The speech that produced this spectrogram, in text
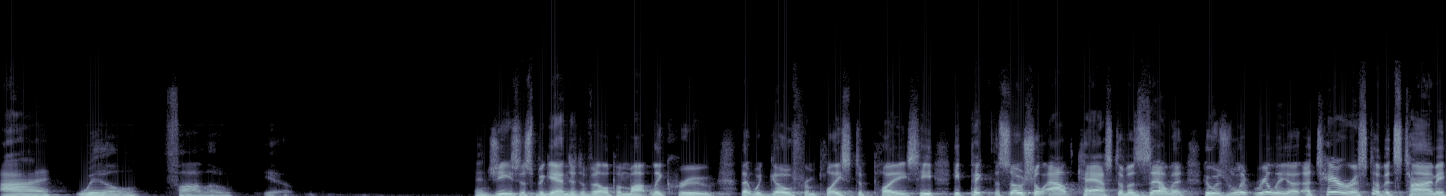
I will follow him. And Jesus began to develop a motley crew that would go from place to place. He, he picked the social outcast of a zealot who was really, really a, a, terrorist of its time. He,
